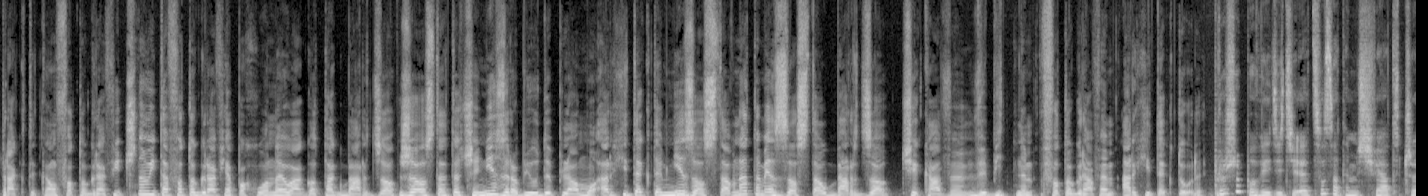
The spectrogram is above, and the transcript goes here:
praktykę fotograficzną i ta fotografia pochłonęła go tak bardzo, że ostatecznie nie zrobił dyplomu, architektem nie został, natomiast został bardzo ciekawym, wybitnym fotografem architektury. Proszę powiedzieć, e, co zatem świadczy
